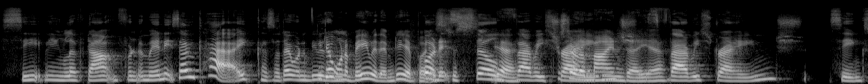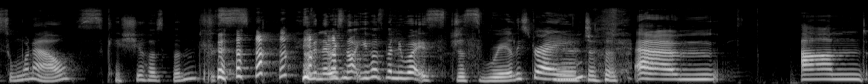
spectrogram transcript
see it being lived out in front of me, and it's okay because I don't want to be. You with don't him want to be with him, do you? But, but it's, just, still yeah, very just strange. a reminder, yeah. It's very strange seeing someone else kiss your husband. It's- even though he's not your husband anymore, it's just really strange. um, and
